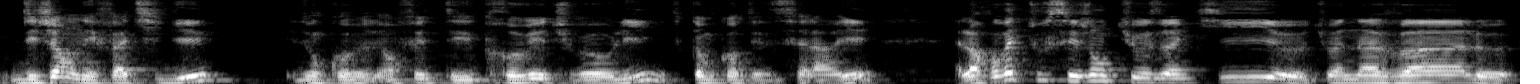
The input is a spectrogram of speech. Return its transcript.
déjà on est fatigué et donc en fait t'es crevé, tu vas au lit, comme quand t'es salarié. Alors qu'en fait tous ces gens Kiyosaki, tu vois Naval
